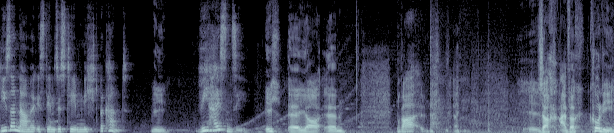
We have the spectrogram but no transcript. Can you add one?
Dieser Name ist dem System nicht bekannt. Wie? Wie heißen Sie? Ich, äh, ja, ähm, Bra... Äh, sag einfach Kudi.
